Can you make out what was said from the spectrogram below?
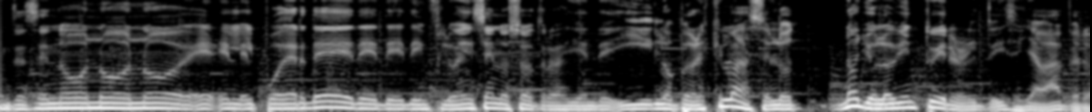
Entonces no, no, no, el, el poder de, de- de- de influencia en nosotros y, en y lo peor es que lo hace, lo, no, yo lo vi en Twitter y tú dices, ya va, pero...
